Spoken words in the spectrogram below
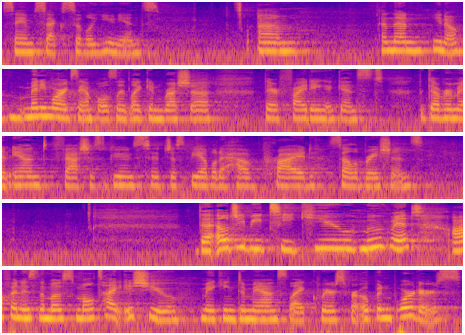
same-sex civil unions. Um, and then you know many more examples like in Russia, they're fighting against the government and fascist goons to just be able to have pride celebrations. The LGBTQ movement often is the most multi issue, making demands like queers for open borders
